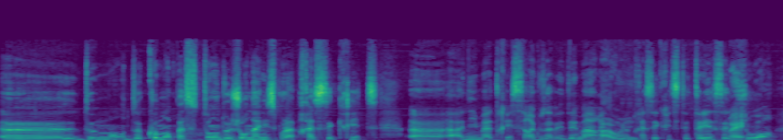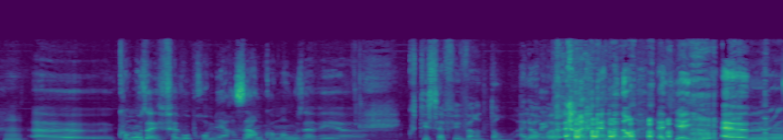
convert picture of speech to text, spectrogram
euh, demande comment passe-t-on de journaliste pour la presse écrite euh, à animatrice C'est vrai que vous avez démarré Ah dans oui. la presse écrite, c'était Télé 7 Ouais. jours. Mm. Euh, comment vous avez fait vos premières armes? Comment vous avez... Écoutez, ça fait 20 ans. Alors, Oui. euh, non, non, la vieille. Euh,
